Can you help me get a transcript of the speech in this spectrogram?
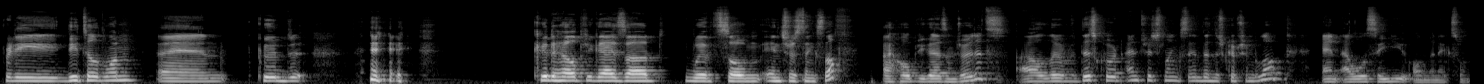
pretty detailed one, and could could help you guys out with some interesting stuff. I hope you guys enjoyed it. I'll leave Discord and Twitch links in the description below, and I will see you on the next one.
